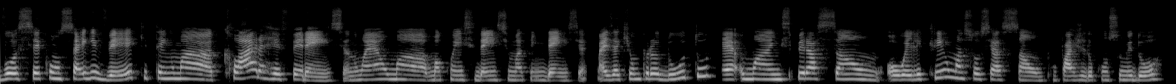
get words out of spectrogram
você consegue ver que tem uma clara referência, não é uma, uma coincidência, uma tendência, mas é que um produto é uma inspiração ou ele cria uma associação por parte do consumidor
